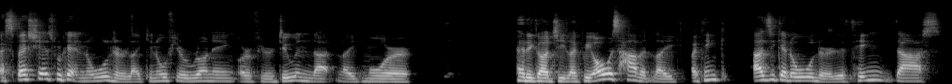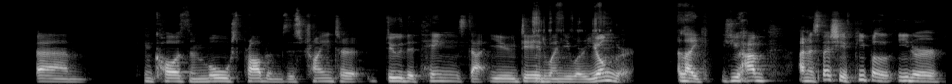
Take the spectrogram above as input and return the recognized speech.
especially as we're getting older, like you know, if you're running or if you're doing that, like more pedagogy, like we always have it. Like I think as you get older, the thing that um can cause the most problems is trying to do the things that you did when you were younger. Like you have, and especially if people either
